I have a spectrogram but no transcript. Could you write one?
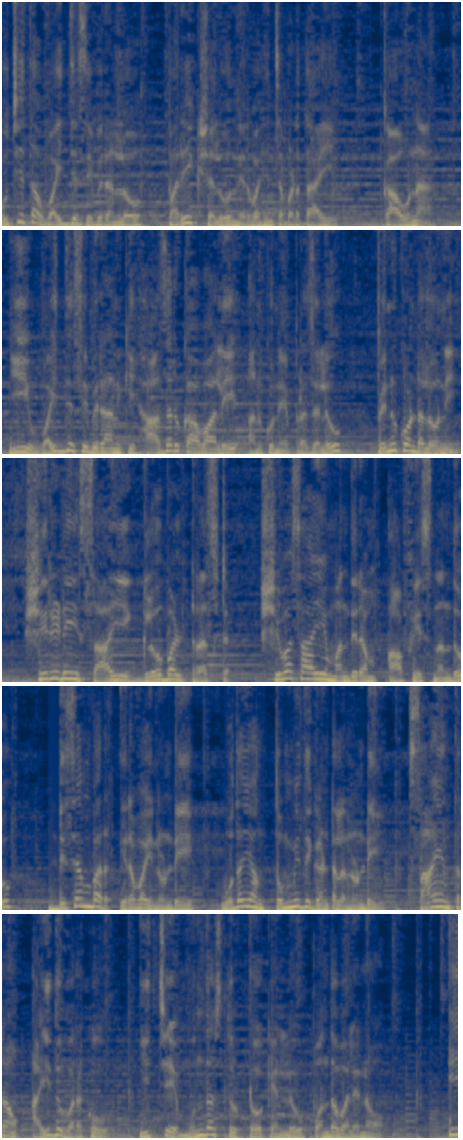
ఉచిత వైద్య శిబిరంలో పరీక్షలు నిర్వహించబడతాయి. కావున ఈ వైద్య శిబిరానికి హాజరు కావాలి అనుకునే ప్రజలు పెనుకొండలోని షిరిడి సాయి గ్లోబల్ ట్రస్ట్ శివసాయి మందిరం ఆఫీస్ నందు డిసెంబర్ ఇరవై నుండి ఉదయం తొమ్మిది గంటల నుండి సాయంత్రం ఐదు వరకు ఇచ్చే ముందస్తు టోకెన్లు పొందవలెను. ఈ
